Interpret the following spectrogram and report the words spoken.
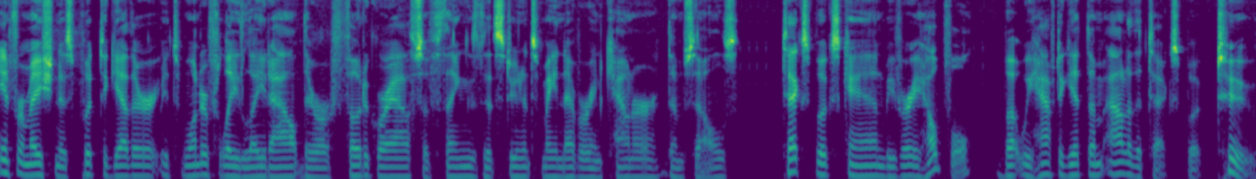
Information is put together, it's wonderfully laid out. There are photographs of things that students may never encounter themselves. Textbooks can be very helpful, but we have to get them out of the textbook too.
